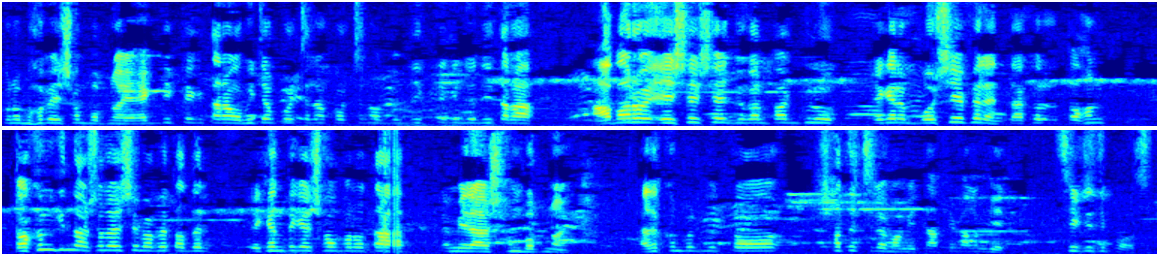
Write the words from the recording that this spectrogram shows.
কোনোভাবেই সম্ভব নয়। একদিক থেকে তারা অভিযোগ পরিচালনা করছেন দিক থেকে যদি তারা আবারও এসে সেই যোগানপাটগুলো এখানে বসিয়ে ফেলেন তখন তখন তখন কিন্তু আসলে সেভাবে তাদের এখান থেকে সফলতা মেলা সম্ভব নয়। এতক্ষণ পর্যন্ত সাথে ছিলাম আমি তাফিম আলমগীর সিটিজি পোস্ট।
